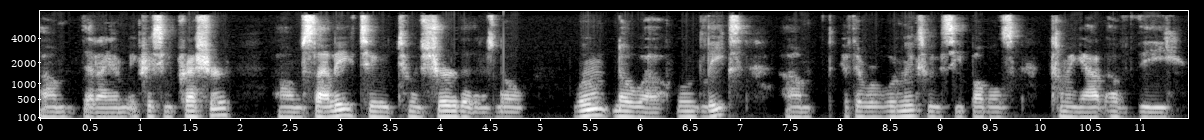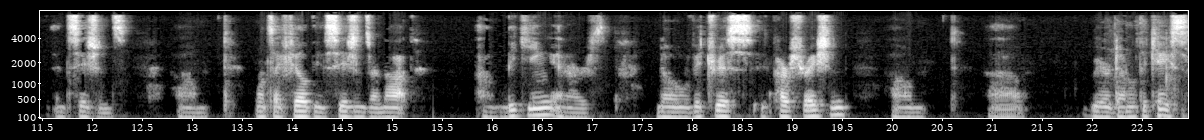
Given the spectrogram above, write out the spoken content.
um, that I am increasing pressure slightly to to ensure that there's no wound, no uh, wound leaks. Um, if there were wound leaks, we would see bubbles coming out of the incisions. Um, once I feel the incisions are not um, leaking and there's no vitreous incarceration, um, uh, we are done with the case.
